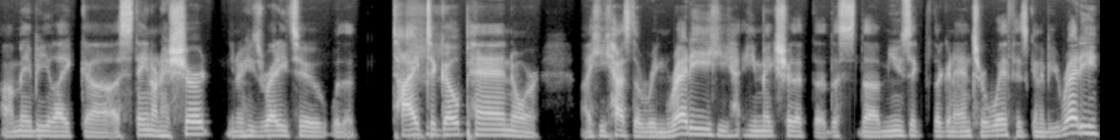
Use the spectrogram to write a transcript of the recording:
uh, maybe like uh, a stain on his shirt. You know, he's ready to with a Tide to Go pen, or uh, he has the ring ready. He he makes sure that the the, the music that they're going to enter with is going to be ready.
